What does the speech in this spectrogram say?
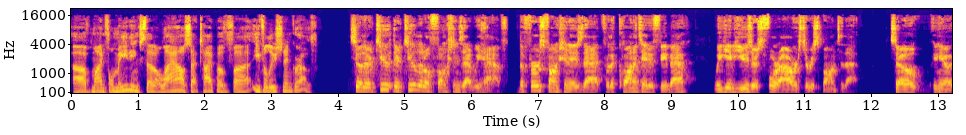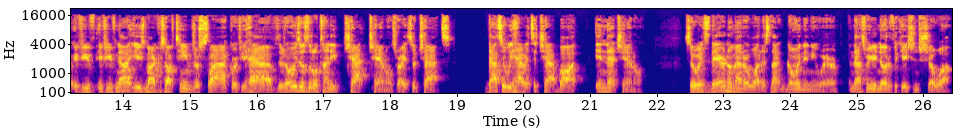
of mindful meetings that allows that type of uh, evolution and growth? So there are two there are two little functions that we have. The first function is that for the quantitative feedback, we give users 4 hours to respond to that. So, you know, if you've if you've not used Microsoft Teams or Slack, or if you have, there's always those little tiny chat channels, right? So chats. That's what we have. It's a chat bot in that channel. So it's there no matter what. It's not going anywhere. And that's where your notifications show up.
